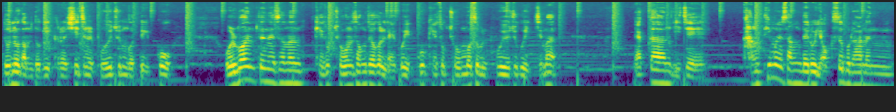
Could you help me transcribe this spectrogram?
누누 감독이 그런 시즌을 보여준 것도 있고 올버햄튼에서는 계속 좋은 성적을 내고 있고 계속 좋은 모습을 보여주고 있지만 약간 이제 강팀을 상대로 역습을 하는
